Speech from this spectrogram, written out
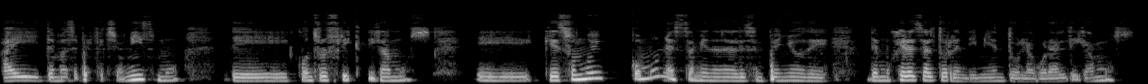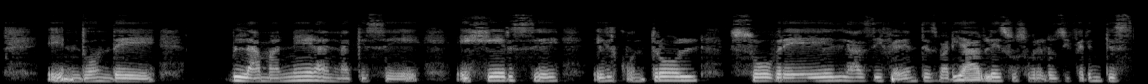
hay temas de perfeccionismo, de control freak, digamos, eh, que son muy comunes también en el desempeño de, de mujeres de alto rendimiento laboral, digamos, en donde la manera en la que se ejerce el control sobre las diferentes variables o sobre los diferentes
